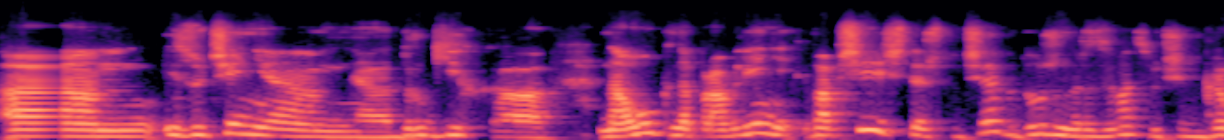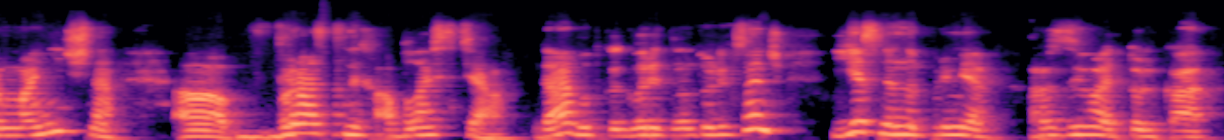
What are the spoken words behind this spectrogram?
ам, изучение других а, наук, направлений. Вообще я считаю, что человек должен развиваться очень гармонично а, в разных областях. Да? Вот как говорит Анатолий Александрович, если, например, развивать только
